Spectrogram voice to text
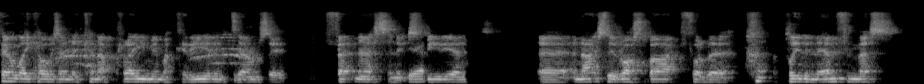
felt like I was in the kind of prime of my career in terms of fitness and experience. Yeah. Uh, and actually rushed back for the, played in the infamous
